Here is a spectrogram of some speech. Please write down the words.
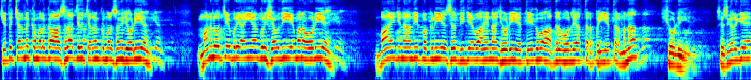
ਚਿਤ ਚਰਨ ਕਮਲ ਕਾ ਆਸਰਾ, ਚਿਤ ਚਰਨ ਕਮਲ ਸੰਗ ਜੋੜੀਐ। ਮਨ ਲੋਚੇ ਬੁਰਾਈਆਂ ਗੁਰ ਸ਼ਬਦੀ ਏ ਮਨ ਹੋੜੀ ਹੋੜੀਏ ਬਾਹੇ ਜਨਾਂ ਦੀ ਪਕੜੀਏ ਸਿਰ ਦੀਜੇ ਬਾਹੇ ਨਾ ਛੋੜੀਏ ਤੇਗ ਬਹਾਦਰ ਬੋਲਿਆ, ਧਰ ਪਈਏ ਧਰਮ ਨਾ ਛੋੜੀਏ ਸੋ ਇਸ ਕਰਕੇ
